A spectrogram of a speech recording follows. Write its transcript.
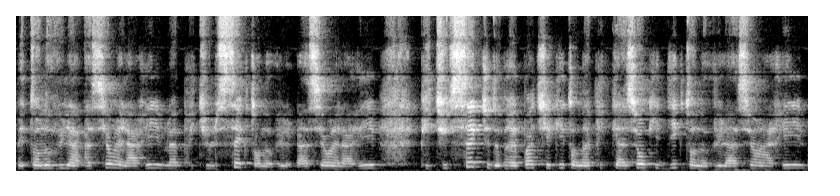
mais ton ovulation, elle arrive là, puis tu le sais que ton ovulation, elle arrive, puis tu sais que tu devrais pas checker ton application qui dit que ton ovulation arrive,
